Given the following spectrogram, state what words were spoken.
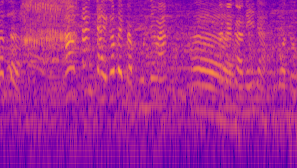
ก็เถอะถ้าตั้งใจก็เป็นแบบคุณใช่ไหมเออจะเป็นแบบนี้จ้ะทุกคนดู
